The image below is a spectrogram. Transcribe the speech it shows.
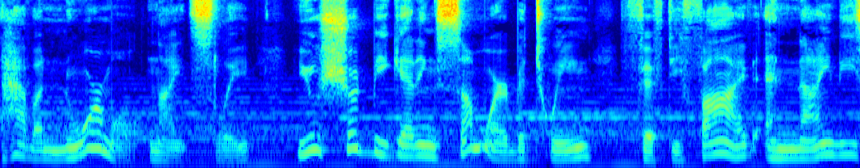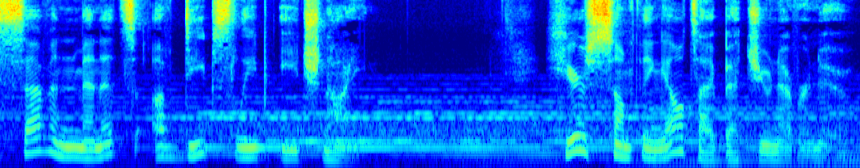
have a normal night's sleep, you should be getting somewhere between 55 and 97 minutes of deep sleep each night. Here's something else I bet you never knew.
